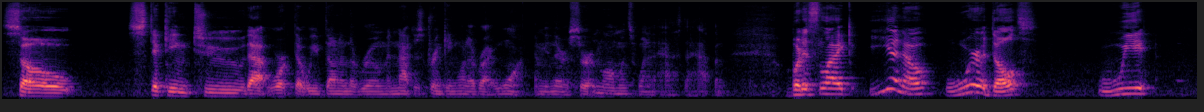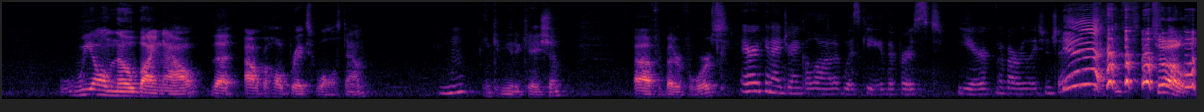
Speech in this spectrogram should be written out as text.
So sticking to that work that we've done in the room and not just drinking whenever I want. I mean, there are certain moments when it has to happen. But it's like, you know, we're adults. We we all know by now that alcohol breaks walls down Mhm. in communication, uh, for better or for worse. Eric and I drank a lot of whiskey the first year of our relationship. Yeah, totally.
